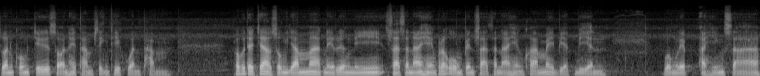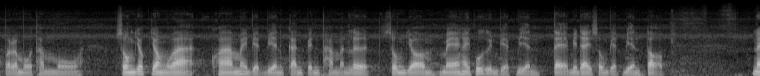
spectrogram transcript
ส่วนขงจื้อสอนให้ทำสิ่งที่ควรทำพระพุทธเจ้าทรงย้ำมากในเรื่องนี้ ศาสนาแห่งพระองค์เป็นศาสนาแห่งความไม่เบียดเบียน วงเล็บอหิงสา ปรโมธรรมโม ทรงยกย่องว่าความไม่เบียดเบียนกันเป็นธรรมอันเลิศ ทรงยอมแม้ให้ผู้อื่นเบียดเบียน แต่ไม่ได้ทรงเบียดเบียนตอบ ใน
